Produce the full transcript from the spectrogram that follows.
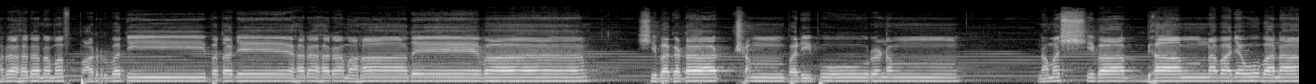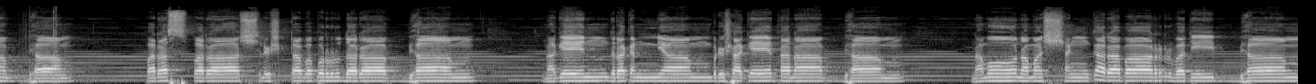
हर हर नमः पार्वतीपतये हर हर महादेव। शिवकटाक्षं परिपूर्णम्। नमः शिवाभ्यां नवयौवनाभ्यां परस्पराश्लिष्टवपुर्धराभ्यां नगेन्द्रकन्यां वृषकेतनाभ्यां नमो नमः शङ्करपार्वतीभ्याम्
